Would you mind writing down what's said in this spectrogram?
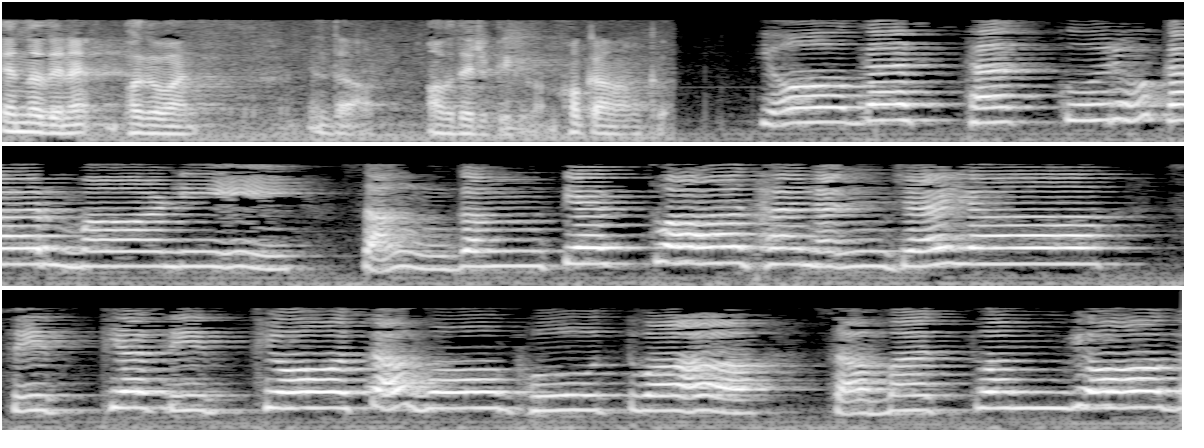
എന്നതിനെ ഭഗവാൻ എന്താ അവതരിപ്പിക്കണം. നോക്കാം നമുക്ക്. യോഗസ്ഥ കുരു കർമാണി സംഗം ത്യക്വാ ധനഞ്ജയ സിദ്ധ്യസിദ്ധ്യോ സമോ भूत्वा സമത്വം യോഗ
